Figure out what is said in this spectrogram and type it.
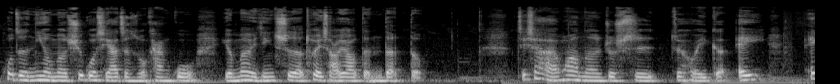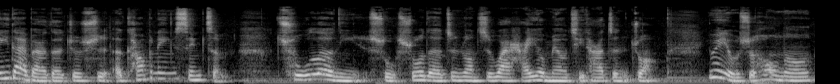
或者你有没有去过其他诊所看过，有没有已经吃了退烧药等等的。接下来的话呢，就是最后一个 A，A 代表的就是 accompanying symptom，除了你所说的症状之外，还有没有其他症状？因为有时候呢，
